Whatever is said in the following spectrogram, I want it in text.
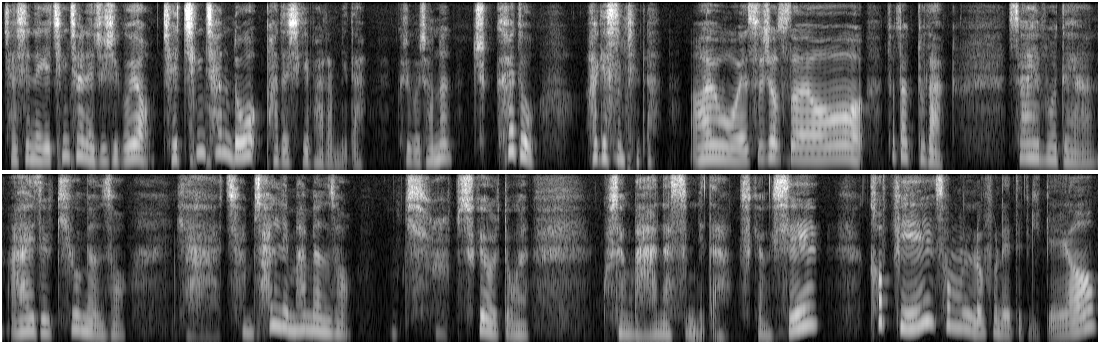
자신에게 칭찬해 주시고요. 제 칭찬도 받으시기 바랍니다. 그리고 저는 축하도 하겠습니다. 아유, 애쓰셨어요. 토닥토닥. 사이버대학 아이들 키우면서, 야, 참 살림하면서, 참 수개월 동안 고생 많았습니다. 수경 씨, 커피 선물로 보내드릴게요.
